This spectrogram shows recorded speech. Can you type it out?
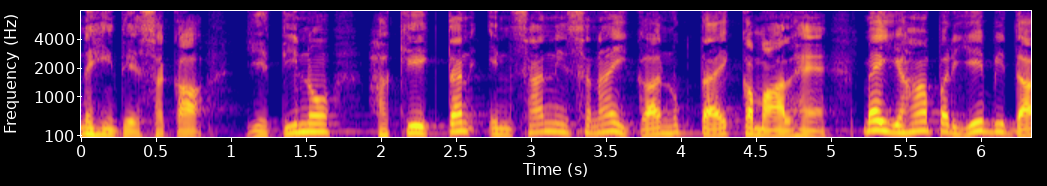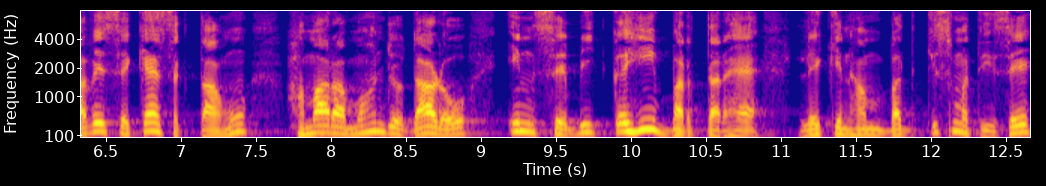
नहीं दे सका। ये तीनों हकीकतन इंसानी सनाई का नुक्ता कमाल हैं। मैं यहाँ पर यह भी दावे से कह सकता हूँ, हमारा मोहनजो दाड़ो इनसे भी कहीं बरतर है, लेकिन हम बदकिस्मती से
